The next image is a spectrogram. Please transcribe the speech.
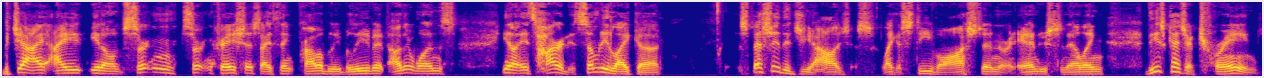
but yeah, I, I, you know, certain certain creationists I think probably believe it. Other ones, you know, it's hard. It's somebody like a especially the geologists like a Steve Austin or an Andrew Snelling. These guys are trained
